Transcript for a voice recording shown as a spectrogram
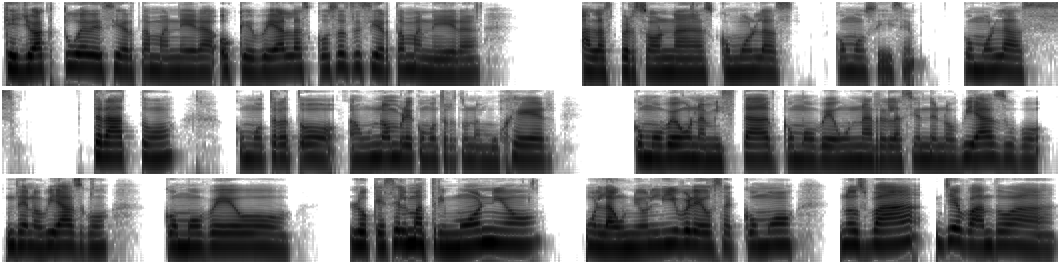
que yo actúe de cierta manera o que vea las cosas de cierta manera, a las personas, cómo las ¿cómo se dice? Cómo las trato, cómo trato a un hombre, cómo trato a una mujer, cómo veo una amistad, cómo veo una relación de noviazgo, de noviazgo, cómo veo lo que es el matrimonio o la unión libre, o sea, cómo nos va llevando a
